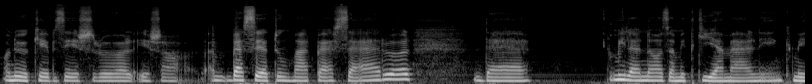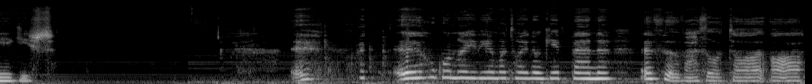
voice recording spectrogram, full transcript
A nőképzésről, és a, beszéltünk már persze erről, de mi lenne az, amit kiemelnénk mégis? Hát Hugonai Vilma tulajdonképpen fölvázolta a,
